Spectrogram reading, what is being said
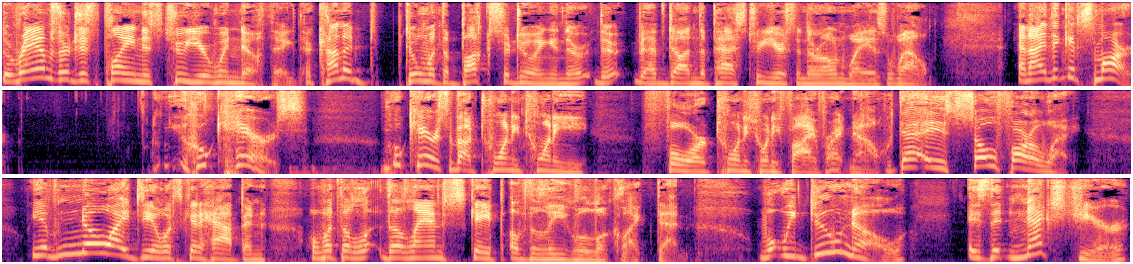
the Rams are just playing this two year window thing. They're kind of doing what the Bucks are doing and they're have done the past two years in their own way as well. And I think it's smart. Who cares? Who cares about 2024, 2025 right now? That is so far away. We have no idea what's going to happen or what the the landscape of the league will look like then. What we do know is that next year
